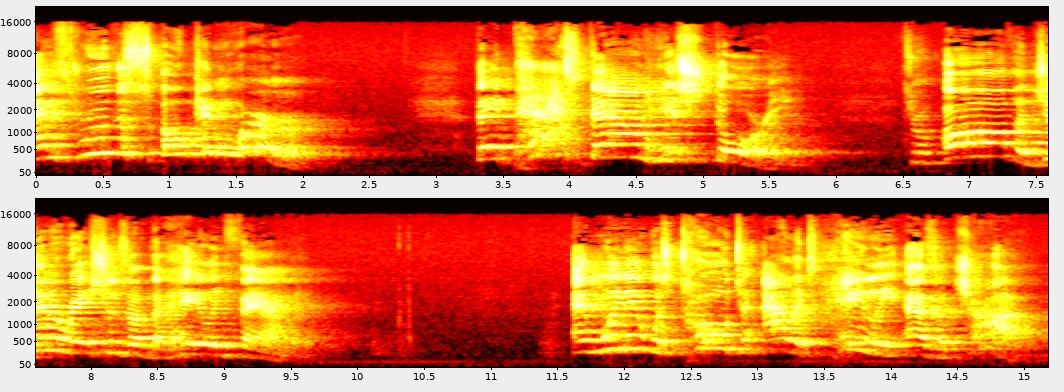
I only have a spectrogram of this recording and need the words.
And through the spoken word, they passed down his story through all the generations of the Haley family. And when it was told to Alex Haley as a child,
